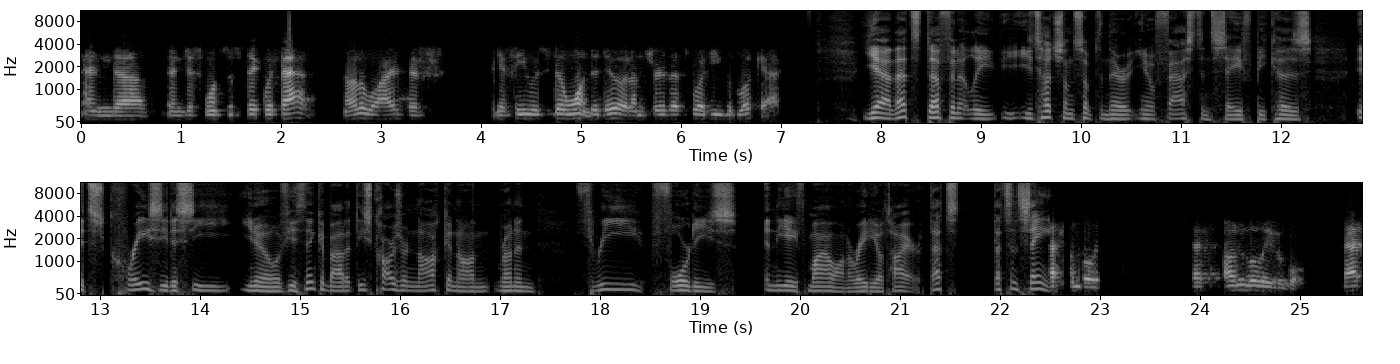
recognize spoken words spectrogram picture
and uh, and just wants to stick with that. Otherwise, if if he was still wanting to do it, I'm sure that's what he would look at. Yeah, that's definitely you touched on something there, you know, fast and safe because it's crazy to see, you know, if you think about it, these cars are knocking on running 340s in the 8th mile on a radial tire. That's that's insane. That's unbelievable. That's unbelievable. That's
